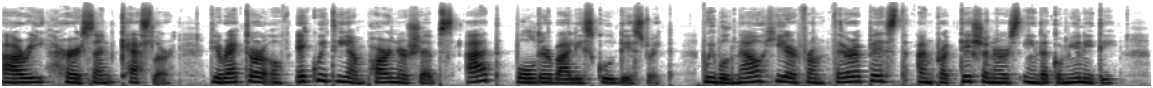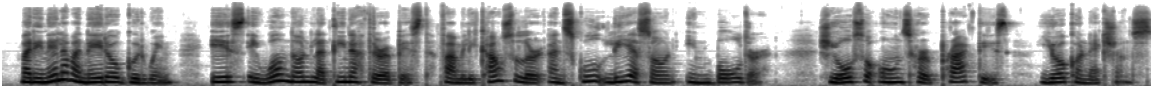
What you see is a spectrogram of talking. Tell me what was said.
Ari Herson Kessler, Director of Equity and Partnerships at Boulder Valley School District. We will now hear from therapists and practitioners in the community. Marinela Maneiro Goodwin is a well known Latina therapist, family counselor, and school liaison in Boulder. She also owns her practice, Your Connections.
